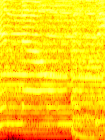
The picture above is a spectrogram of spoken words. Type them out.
and now I'm missing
